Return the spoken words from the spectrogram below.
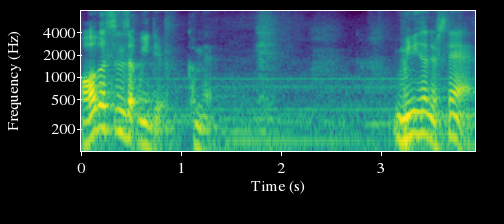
All the sins that we do commit, we need to understand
